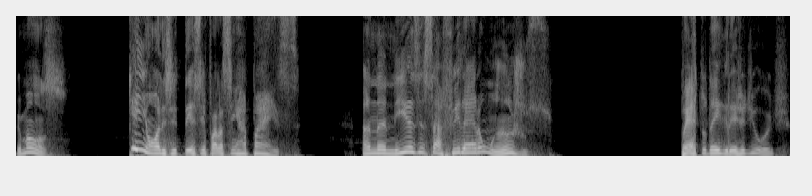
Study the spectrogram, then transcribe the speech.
Irmãos, quem olha esse texto e fala assim, rapaz, Ananias e Safira eram anjos perto da igreja de hoje.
